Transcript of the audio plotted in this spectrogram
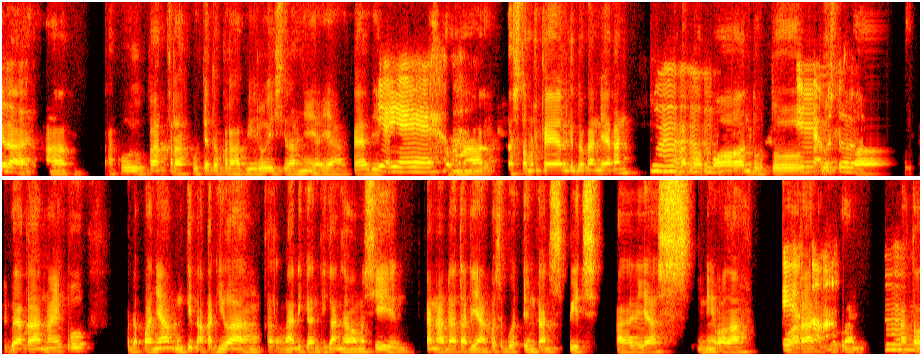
kira uh, aku lupa kerah putih atau kerah biru istilahnya ya yang kayak di yeah, yeah, yeah. customer customer care gitu kan dia kan? Mm, angkat telepon tutup yeah, terus Uh, juga kan. Nah itu ke depannya mungkin akan hilang karena digantikan sama mesin. Kan ada tadi yang aku sebutin kan speech alias ini olah Iya, suara yeah, gitu kan mm. atau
